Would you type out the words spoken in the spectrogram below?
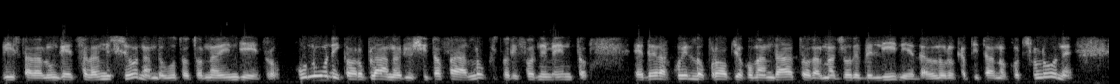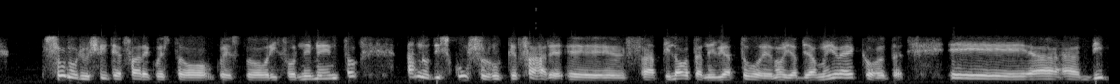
vista la lunghezza della missione hanno dovuto tornare indietro. Un unico aeroplano è riuscito a farlo, questo rifornimento, ed era quello proprio comandato dal maggiore Bellini e dal loro capitano Cocciolone, sono riusciti a fare questo, questo rifornimento, hanno discusso che fare eh, fra pilota e navigatore, noi abbiamo i record e a, a, di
